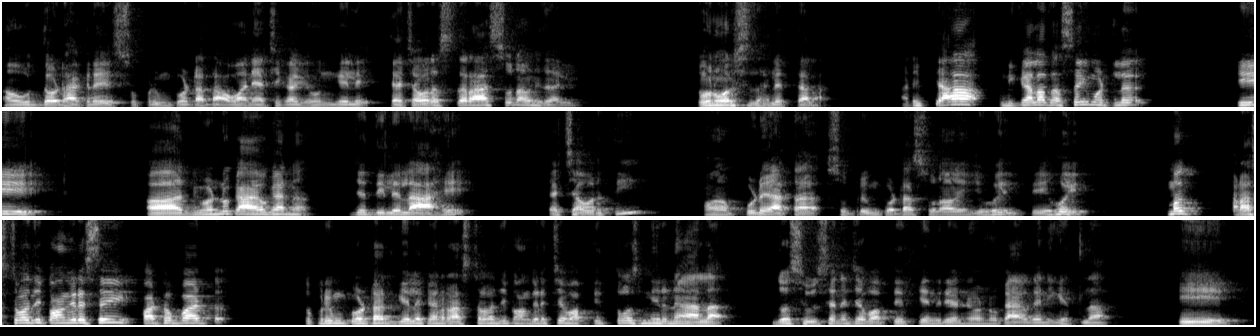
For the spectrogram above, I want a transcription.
उद्धव ठाकरे सुप्रीम कोर्टात आव्हान याचिका घेऊन गेले. त्याच्यावरच तर आज सुनावणी झाली. दोन वर्ष झालेत त्याला. आणि त्या निकालात असंही म्हटलं की निवडणूक आयोगानं जे दिलेलं आहे त्याच्यावरती पुढे आता सुप्रीम कोर्टात सुनावणी जी होईल ते होईल. मग राष्ट्रवादी काँग्रेसही पाठोपाठ सुप्रीम कोर्टात गेले कारण राष्ट्रवादी काँग्रेसच्या बाबतीत तोच निर्णय आला जो शिवसेनेच्या बाबतीत केंद्रीय निवडणूक आयोगाने घेतला की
